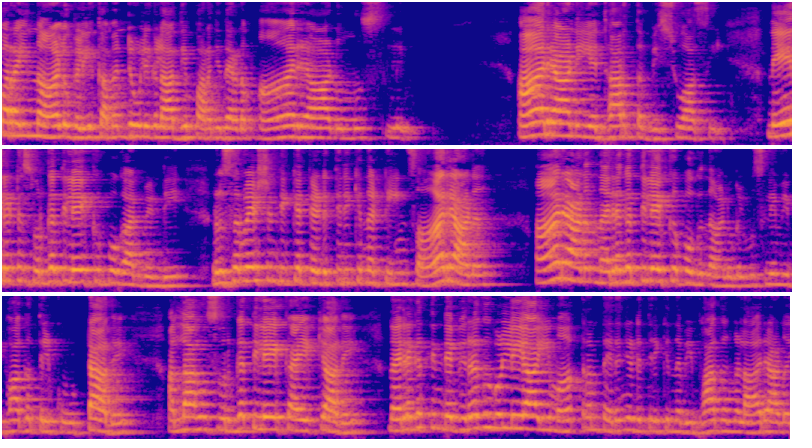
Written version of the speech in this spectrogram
പറയുന്ന ആളുകൾ ഈ കമന്റോളികൾ ആദ്യം പറഞ്ഞു തരണം. ആരാണ് മുസ്ലിം? ആരാണ് യഥാർത്ഥ വിശ്വാസി? നേരിട്ട് സ്വർഗത്തിലേക്ക് പോകാൻ വേണ്ടി റിസർവേഷൻ ടിക്കറ്റ് എടുത്തിരിക്കുന്ന ടീംസ് ആരാണ്? ആരാണ് നരകത്തിലേക്ക് പോകുന്ന ആളുകൾ? മുസ്ലിം വിഭാഗത്തിൽ കൂട്ടാതെ അള്ളാഹു സ്വർഗത്തിലേക്ക് അയക്കാതെ നരകത്തിന്റെ വിറകുകൊള്ളിയായി മാത്രം തെരഞ്ഞെടുത്തിരിക്കുന്ന വിഭാഗങ്ങൾ ആരാണ്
